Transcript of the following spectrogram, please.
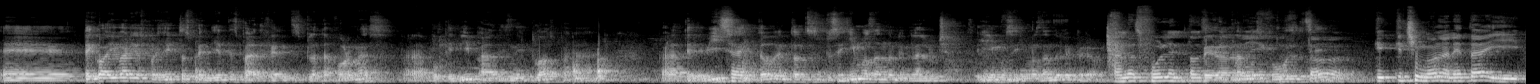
Eh, tengo ahí varios proyectos pendientes para diferentes plataformas, para Apple TV, para Disney Plus, para, para Televisa y todo. Entonces, pues seguimos dándole en la lucha. Seguimos, seguimos dándole, pero. Andas full entonces. Pero andamos full. Todo qué, chingón, la neta. Y,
